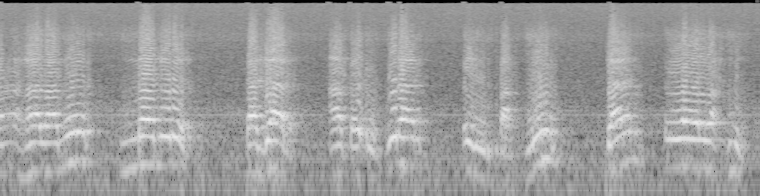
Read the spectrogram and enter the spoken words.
Pahalamu menurut kadar atau ukuran infakmu dan lelahmu.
